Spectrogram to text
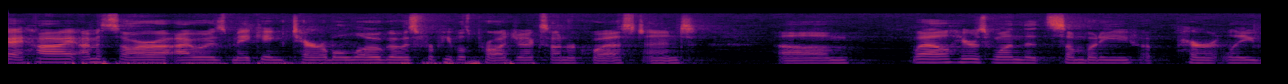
Okay, hi, I'm Isarra. I was making terrible logos for people's projects on request, and, um, well, here's one that somebody apparently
